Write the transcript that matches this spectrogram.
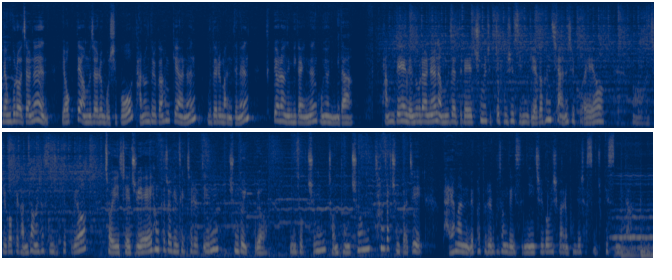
명불허전은 역대 안무자를 모시고 단원들과 함께하는 무대를 만드는 특별한 의미가 있는 공연입니다. 당대에 내노라는 안무자들의 춤을 직접 보실 수 있는 기회가 흔치 않으실 거예요. 어, 즐겁게 감상하셨으면 좋겠고요. 저희 제주의 형표적인 색채를 띤 춤도 있고요. 민속춤, 전통춤, 창작춤까지 다양한 레파토리로 구성되어 있으니 즐거운 시간을 보내셨으면 좋겠습니다.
